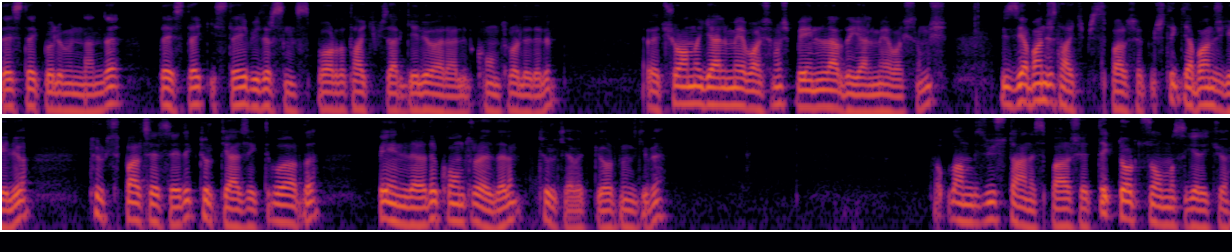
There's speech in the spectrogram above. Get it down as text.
Destek bölümünden de destek isteyebilirsiniz. Bu arada takipçiler geliyor herhalde bir kontrol edelim. Evet şu anda gelmeye başlamış. Beğeniler de gelmeye başlamış. Biz yabancı takipçi sipariş etmiştik. Yabancı geliyor. Türk sipariş etseydik Türk gelecekti. Bu arada beğenileri de kontrol edelim. Türk evet gördüğünüz gibi. Toplam biz 100 tane sipariş ettik. 400 olması gerekiyor.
